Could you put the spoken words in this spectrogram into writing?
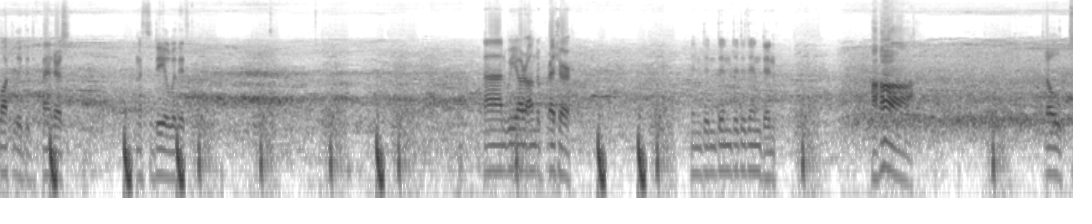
luckily the defenders managed to deal with it. And we are under pressure. Din din din din din din. Haha. Jokes.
